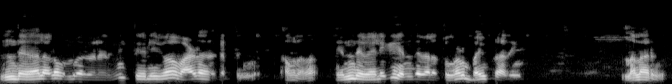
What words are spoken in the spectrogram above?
இந்த வேலையெல்லாம் இன்னொரு வேலை இருக்குன்னு தெளிவாக வாழ கற்றுக்குங்க அவ்வளோதான் எந்த வேலைக்கும் எந்த வேலை தூக்கணும் பயப்படாதீங்க. நல்லா இருக்கும்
